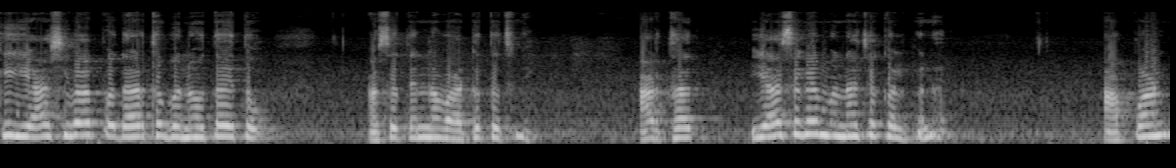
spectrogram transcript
की याशिवाय पदार्थ बनवता येतो असं त्यांना वाटतच नाही. अर्थात या सगळ्या मनाच्या कल्पना आहे आपण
